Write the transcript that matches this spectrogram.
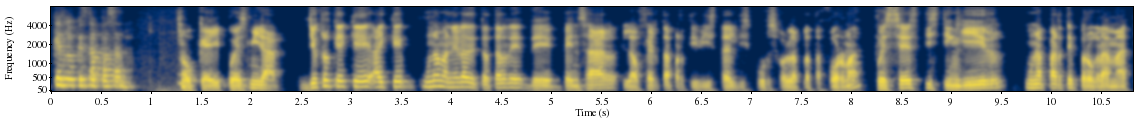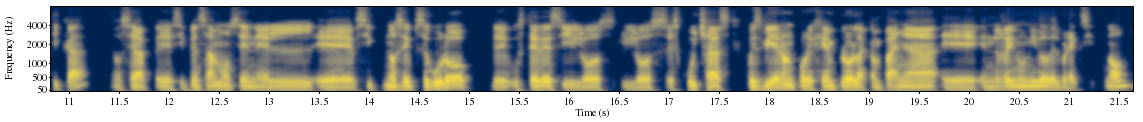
qué es lo que está pasando. Ok, pues mira, yo creo que hay que, hay que, una manera de tratar de, pensar la oferta partidista, el discurso, la plataforma, pues es distinguir una parte programática, o sea, eh, si pensamos en el, eh, no sé, seguro ustedes y los, y los escuchas, pues vieron, por ejemplo, la campaña eh, en el Reino Unido del Brexit, ¿no?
